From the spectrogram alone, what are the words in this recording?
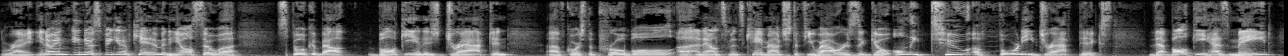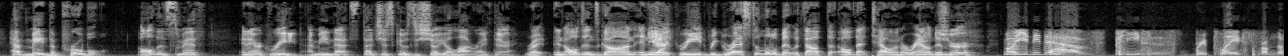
Right. You know, and you know, speaking of Cam and he also uh, spoke about Baalke and his draft, and uh, of course, the Pro Bowl uh, announcements came out just a few hours ago. Only two of forty draft picks that Baalke has made have made the Pro Bowl. Aldon Smith and Eric Reid. I mean, that's that just goes to show you a lot right there. Right. And Aldon's gone, and Yeah. Eric Reid regressed a little bit without the, all that talent around him. Sure. Well, you need to have pieces replaced from the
